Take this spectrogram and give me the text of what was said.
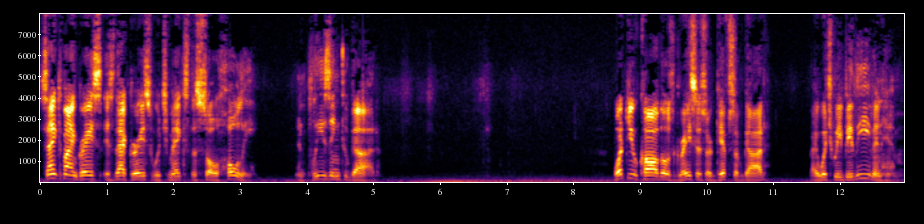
Sanctifying grace is that grace which makes the soul holy and pleasing to God. What do you call those graces or gifts of God by which we believe in Him,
